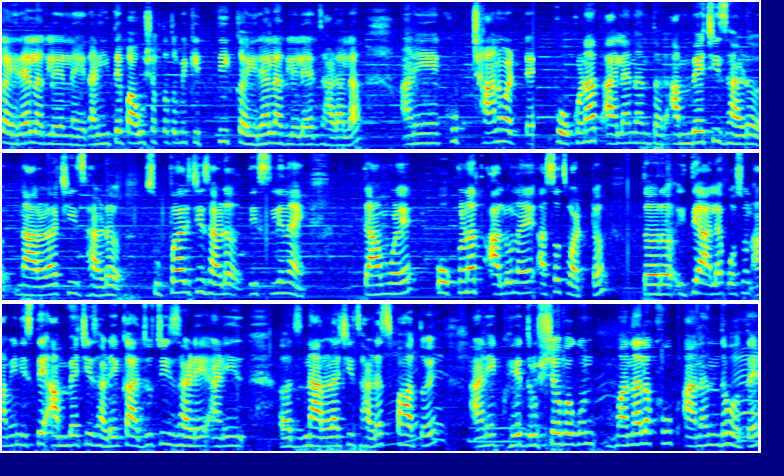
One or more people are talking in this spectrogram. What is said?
कैऱ्या लागलेल्या नाहीत. आणि इथे पाहू शकता तुम्ही किती कैऱ्या लागलेल्या आहेत झाडाला. आणि खूप छान वाटते कोकणात आल्यानंतर आंब्याची झाडं नारळाची झाडं सुपारची झाडं दिसली नाही. त्यामुळे कोकणात आलो नाही असंच वाटतं. तर इथे आल्यापासून आम्ही नुसते आंब्याची झाडे काजूची झाडे आणि नारळाची झाडंच पाहतो आहे आणि हे दृश्य बघून मनाला खूप आनंद होते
